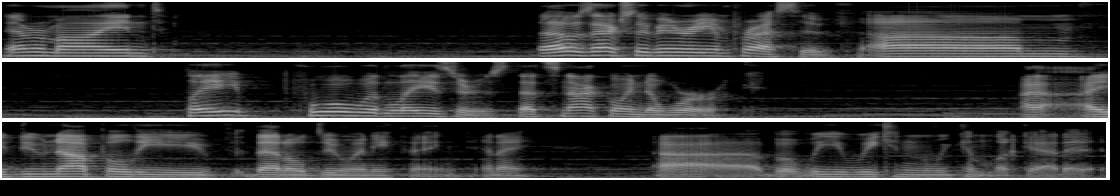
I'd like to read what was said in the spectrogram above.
Never mind. That was actually very impressive. Um, play pool with lasers. That's not going to work. I, I do not believe that'll do anything, and I, uh, but we we can we can look at it.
